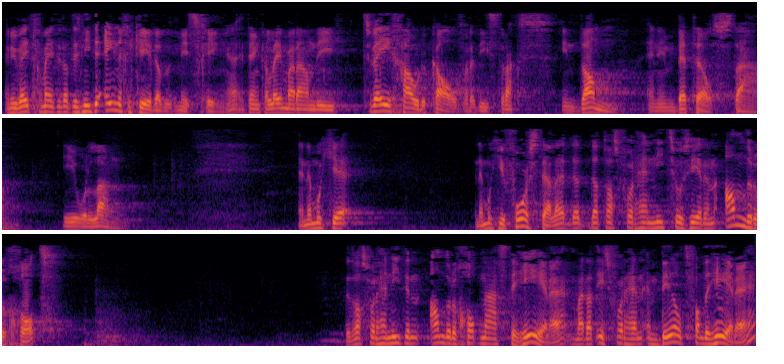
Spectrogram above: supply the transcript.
En u weet gemeente, dat is niet de enige keer dat het misging. Hè? Ik denk alleen maar aan die twee gouden kalveren die straks in Dan en in Bethel staan. Eeuwenlang. En dan moet je, dan moet je je voorstellen, dat, dat was voor hen niet zozeer een andere God. Dat was voor hen niet een andere God naast de Heer, maar dat is voor hen een beeld van de Heer. Hè?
